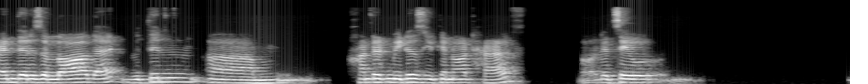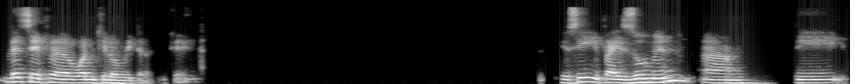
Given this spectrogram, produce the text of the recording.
and there is a law that within um, 100 meters you cannot have, uh, let's say, let's say uh, one kilometer, okay. You see, if I zoom in, um, the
